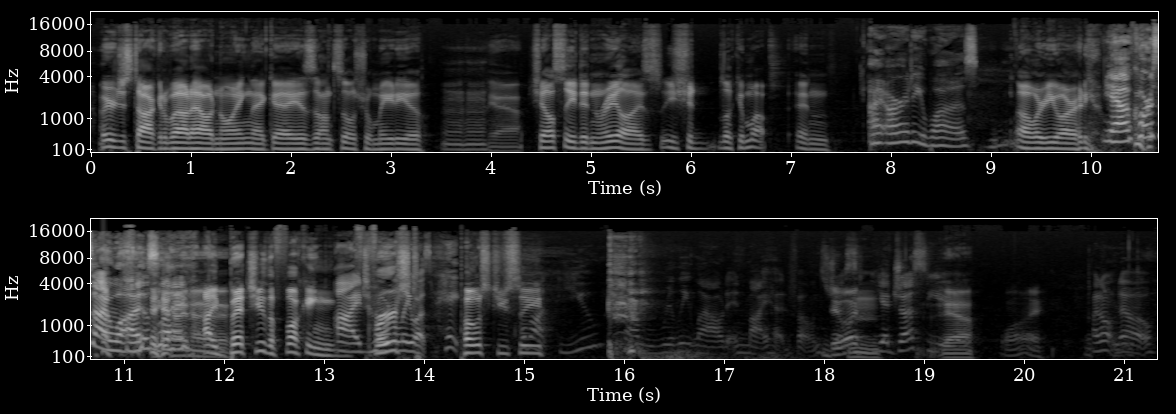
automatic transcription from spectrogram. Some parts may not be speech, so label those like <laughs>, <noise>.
we were just talking about how annoying that guy is on social media. Mm-hmm. yeah. Chelsea didn't realize you should look him up. And I already was. oh, were you already? <laughs> Yeah, of course I was. <laughs> I Like, know. I bet you the fucking I first totally was. Hey, post you see. hold on. You sound really loud in my headphones. Do just, I? Yeah, just you. Yeah. Why? I don't know.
